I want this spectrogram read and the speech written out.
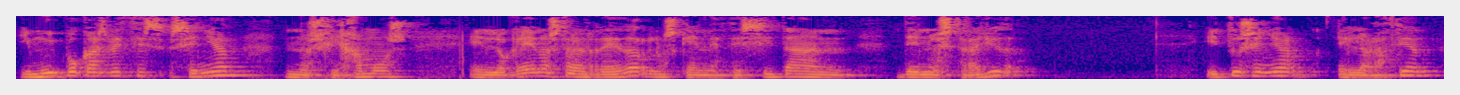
y muy pocas veces, Señor, nos fijamos en lo que hay a nuestro alrededor, los que necesitan de nuestra ayuda. Y tú, Señor, en la oración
